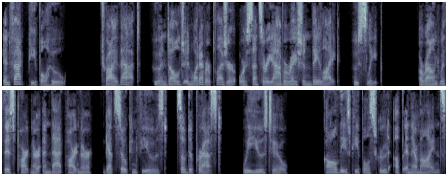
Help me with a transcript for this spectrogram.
In fact, people who try that, who indulge in whatever pleasure or sensory aberration they like, who sleep around with this partner and that partner, get so confused, so depressed. We used to call these people screwed up in their minds.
